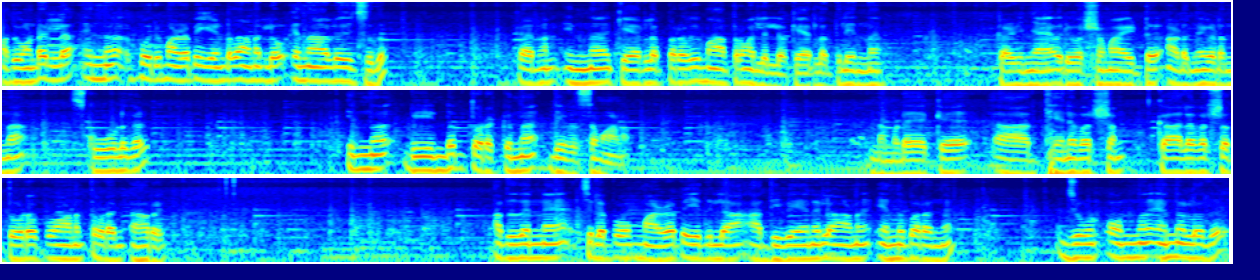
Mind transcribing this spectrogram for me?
അതുകൊണ്ടല്ല ഇന്ന് ഇപ്പോൾ ഒരു മഴ പെയ്യേണ്ടതാണല്ലോ എന്ന് ആലോചിച്ചത്. കാരണം ഇന്ന് കേരളപ്പിറവി മാത്രമല്ലല്ലോ. കേരളത്തിൽ ഇന്ന് കഴിഞ്ഞ ഒരു വർഷമായിട്ട് അടഞ്ഞു കിടന്ന സ്കൂളുകൾ ഇന്ന് വീണ്ടും തുറക്കുന്ന ദിവസമാണ്. നമ്മുടെയൊക്കെ അധ്യയന വർഷം കാലവർഷത്തോടൊപ്പമാണ് തുടങ്ങാറ്. അതുതന്നെ ചിലപ്പോൾ മഴ പെയ്തില്ല അതിവേനലാണ് എന്ന് പറഞ്ഞ് ജൂൺ ഒന്ന് എന്നുള്ളത്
